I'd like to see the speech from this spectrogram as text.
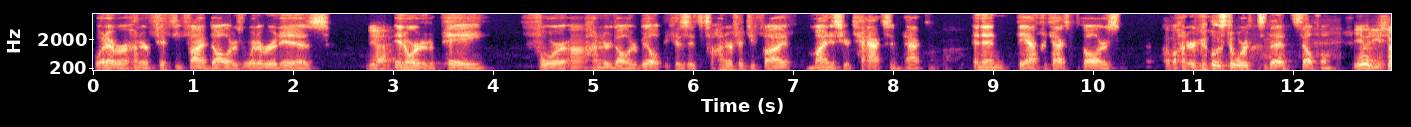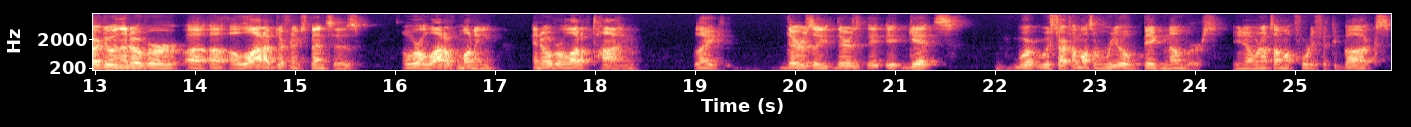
whatever, one hundred fifty five dollars, whatever it is, yeah in order to pay for a hundred dollar bill because it's 155 minus your tax impact, and then the after tax dollars of 100 goes towards that cell phone. yeah but you start doing that over a, a, a lot of different expenses over a lot of money and over a lot of time like there's a there's it, it gets we start talking about some real big numbers. You know, we're not talking about 40, 50 bucks,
